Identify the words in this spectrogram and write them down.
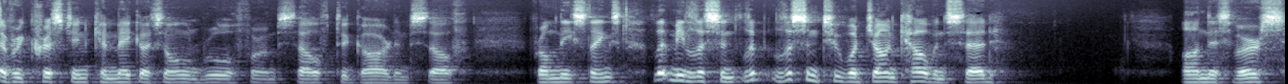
Every Christian can make his own rule for himself to guard himself from these things. Let me listen, listen to what John Calvin said on this verse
